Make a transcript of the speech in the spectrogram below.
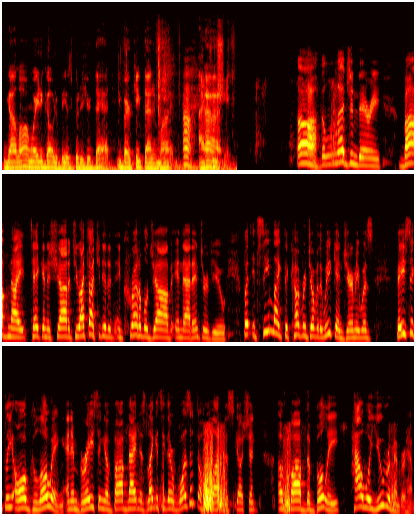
You got a long way to go to be as good as your dad. You better keep that in mind. Oh, I uh, appreciate uh, it. Oh, the legendary Bob Knight taking a shot at you. I thought you did an incredible job in that interview, but it seemed like the coverage over the weekend, Jeremy, was basically all glowing and embracing of Bob Knight and his legacy. There wasn't a whole lot of discussion of Bob the Bully. How will you remember him?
